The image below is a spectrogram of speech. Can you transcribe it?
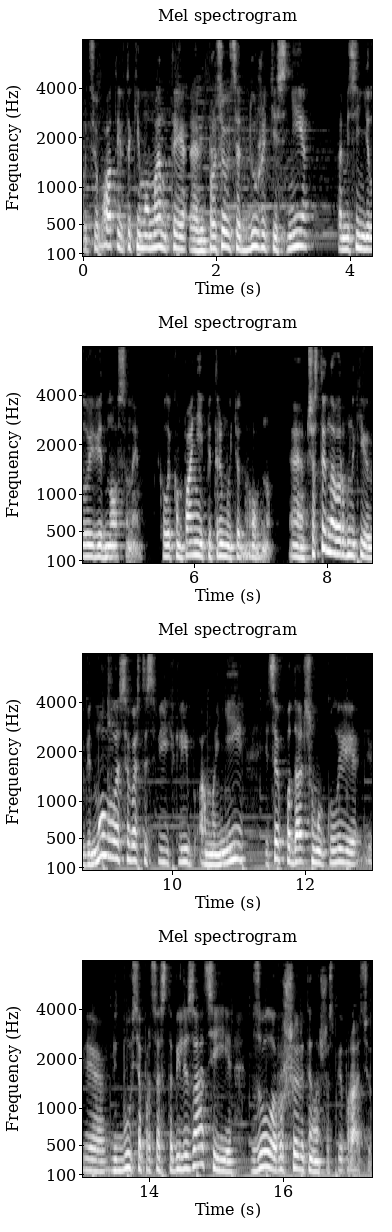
працювати. І в такі моменти е, відпрацьовуються дуже тісні та міцні ділові відносини, коли компанії підтримують одна одну. Е, Частина виробників відмовилася вести свій хліб, а мені. І це в подальшому, коли відбувся процес стабілізації, дозволило розширити нашу співпрацю.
